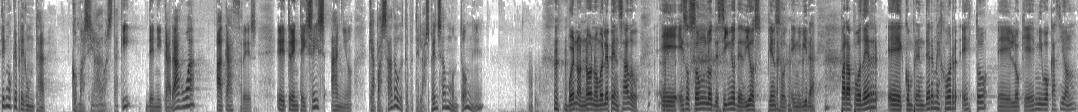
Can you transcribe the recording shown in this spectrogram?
tengo que preguntar, ¿cómo has llegado hasta aquí? De Nicaragua a Cáceres. Eh, 36 años. ¿Qué ha pasado? Te, te lo has pensado un montón, ¿eh? Bueno, no, no me lo he pensado. Eh, esos son los designios de Dios, pienso, en mi vida. Para poder eh, comprender mejor esto, eh, lo que es mi vocación,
